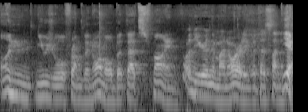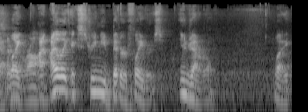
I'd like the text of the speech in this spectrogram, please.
unusual from the normal, but that's fine. Well, you're in the minority, but that's not Yeah, like wrong. I, I like extremely bitter flavors in general. Like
